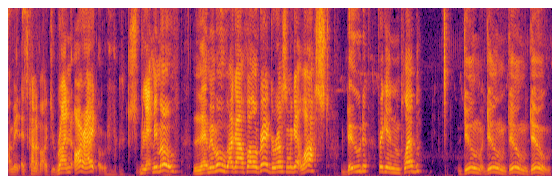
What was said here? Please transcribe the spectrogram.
I mean, it's kind of to run. All right. Let me move. Let me move. I gotta follow Greg, or else I'm gonna get lost. Dude. Freaking pleb. Doom, doom, doom, doom.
